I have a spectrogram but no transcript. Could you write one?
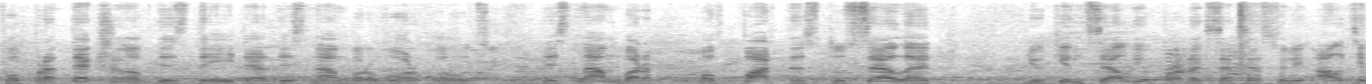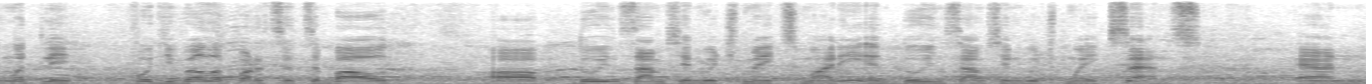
for protection of this data, this number of workloads, this number of partners to sell it, you can sell your product successfully. Ultimately, for developers, it's about uh, doing something which makes money and doing something which makes sense. And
